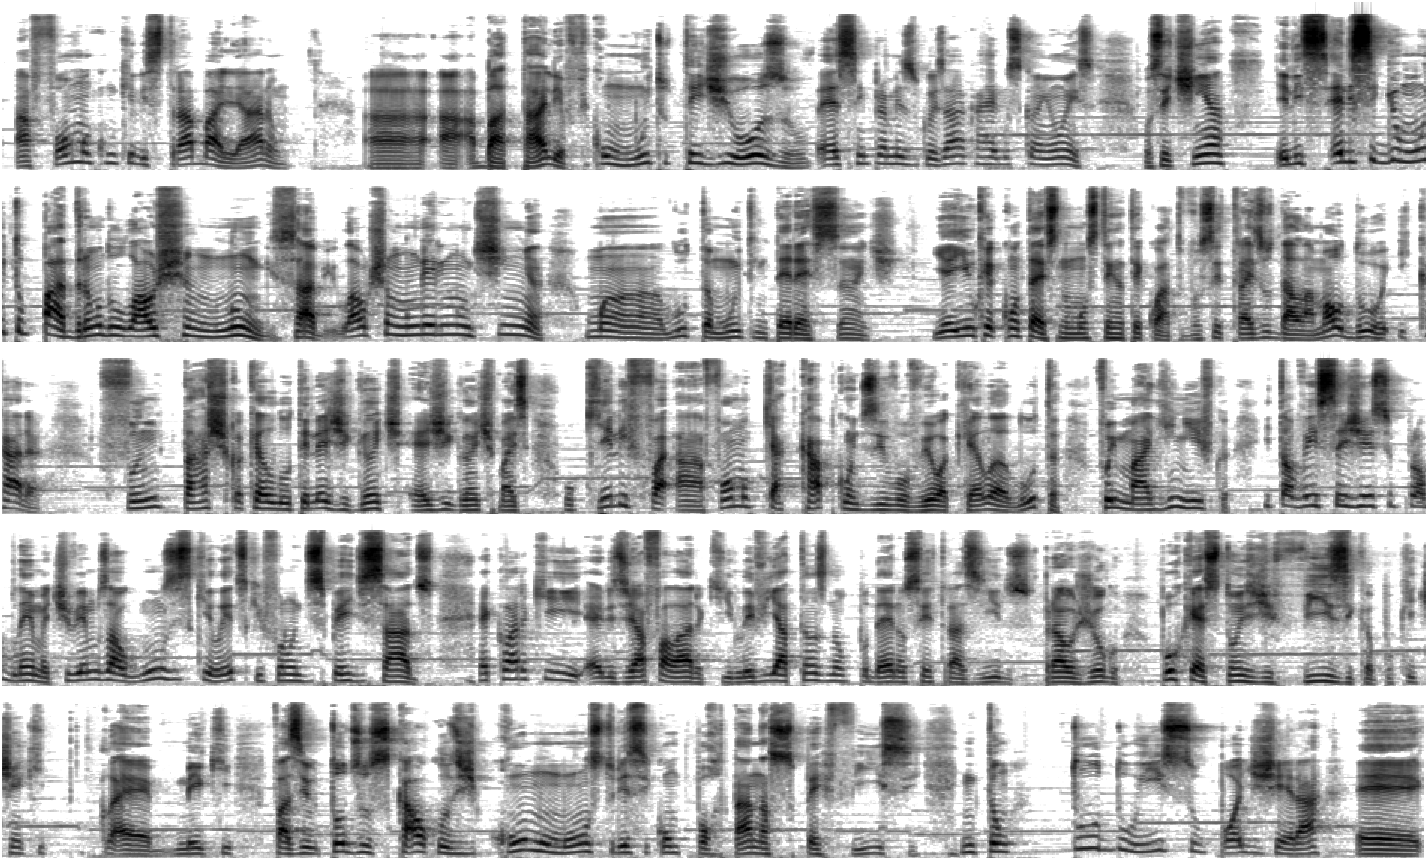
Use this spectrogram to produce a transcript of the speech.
a forma com que eles trabalharam a, a, a, batalha ficou muito tedioso. É sempre a mesma coisa. Ah, carrega os canhões. Você tinha. Ele, ele seguiu muito o padrão do Lao Shanlung, sabe? O Lao Shanlung ele não tinha uma luta muito interessante. E aí o que acontece no Monster Hunter 4? Você traz o Dalamaldur e cara, fantástico aquela luta. Ele é gigante, é gigante, mas o que ele a forma que a Capcom desenvolveu aquela luta foi magnífica. E talvez seja esse o problema. Tivemos alguns esqueletos que foram desperdiçados. É claro que eles já falaram que Leviathans não puderam ser trazidos para o jogo por questões de física, porque tinha que é, meio que fazer todos os cálculos de como o monstro ia se comportar na superfície. Então tudo isso pode gerar é,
